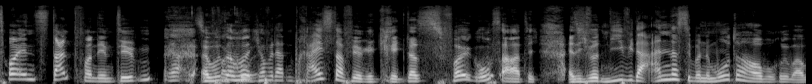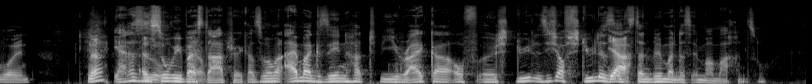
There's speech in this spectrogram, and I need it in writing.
tollen Stunt von dem Typen. Ja, Er super cool. Ich hoffe, der hat einen Preis dafür gekriegt. Das ist voll großartig. Also ich würde nie wieder anders über eine Motorhaube rüber wollen. Ne? Ja, das Also, ist so wie bei ja. Star Trek. Also wenn man einmal gesehen hat, wie Riker auf äh, Stühle, sich auf Stühle setzt, Ja. dann will man das immer machen. So.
